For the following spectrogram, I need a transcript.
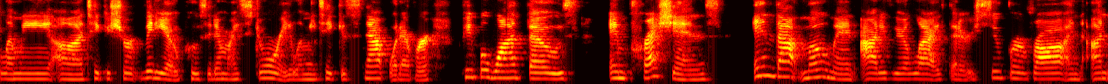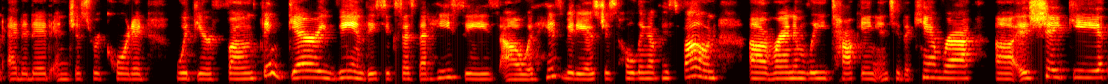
Let me uh, take a short video, post it in my story. Let me take a snap, whatever. People want those impressions in that moment out of your life that are super raw and unedited and just recorded with your phone. Think Gary Vee and the success that he sees uh, with his videos, just holding up his phone, uh, randomly talking into the camera. Uh, is shaky.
